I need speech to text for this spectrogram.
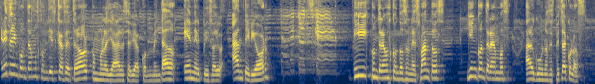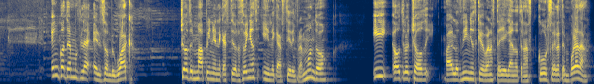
En este año contamos con 10 casas de terror, como ya les había comentado en el episodio anterior. Y contaremos con dos zonas de espantos y encontraremos algunos espectáculos. Encontramos el Zombie Walk, show de mapping en el Castillo de los Sueños y en el Castillo de Inframundo. Y otro show para los niños que van a estar llegando transcurso de la temporada.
